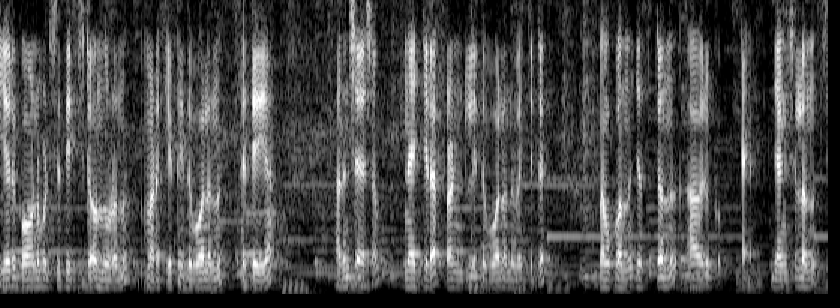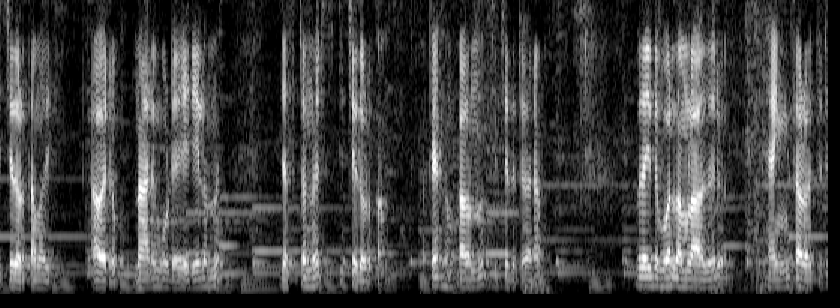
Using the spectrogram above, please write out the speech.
ഈ ഒരു കോണ് പിടിച്ച് തിരിച്ചിട്ട് ഒന്നുകൂടെ ഒന്ന് മടക്കിയിട്ട് ഇതുപോലെ ഒന്ന് സെറ്റ് ചെയ്യുക. അതിനുശേഷം നൈറ്റിയുടെ ഫ്രണ്ടിൽ ഇതുപോലെ ഒന്ന് വെച്ചിട്ട് നമുക്കൊന്ന് ജസ്റ്റ് ഒന്ന് ആ ഒരു ജംഗ്ഷനിലൊന്ന് സ്റ്റിച്ച് ചെയ്ത് കൊടുത്താൽ മതി. ആ ഒരു നാലും കൂടിയ ഏരിയയിലൊന്ന് ജസ്റ്റ് ഒന്ന് സ്റ്റിച്ച് ചെയ്ത് കൊടുക്കാം. ഓക്കെ നമുക്കതൊന്ന് സ്റ്റിച്ച് ചെയ്തിട്ട് വരാം. അപ്പോൾ ഇതുപോലെ നമ്മൾ അതൊരു ഹാങ്ങിങ്സ് അവിടെ വെച്ചിട്ട്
